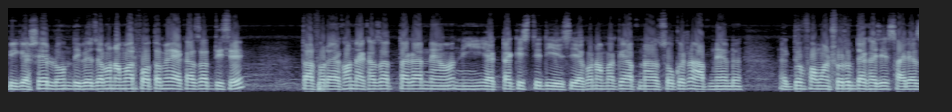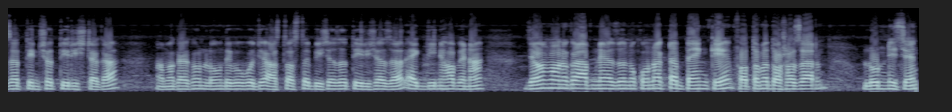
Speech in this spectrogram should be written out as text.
বিকাশে লোন দিবে। যেমন আমার প্রথমে এক হাজার দিছে, তারপরে এখন এক হাজার টাকা নিয়ে একটা কিস্তি দিয়েছি। এখন আমাকে আপনার সামনে- আপনার একদম প্রমাণস্বরূপ দেখাচ্ছে চার হাজার তিনশো তিরিশ টাকা। আমাকে এখন লোন দেবো বলছে, আস্তে আস্তে বিশ হাজার, তিরিশ হাজার, একদিনে হবে না। যেমন মনে করেন আপনি জন্য কোনো একটা ব্যাংকে প্রথমে দশ হাজার লোন নিছেন,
